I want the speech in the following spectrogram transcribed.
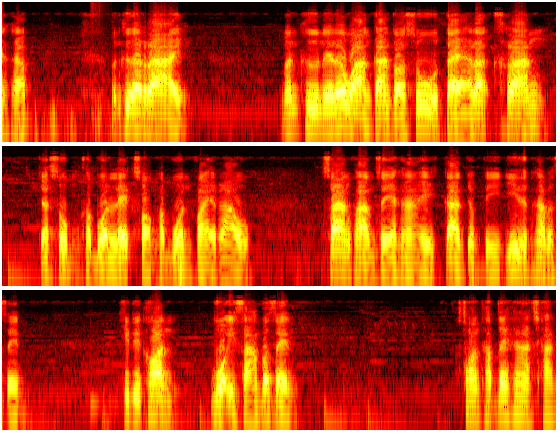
นะครับ มันคืออะไร มันคือในระหว่างการต่อสู้แต่ละครั้งจะสุ่มขบวนเล็ก 2 ขบวนฝ่ายเรา สร้างความเสียหายการโจมตี 25%คิติคอนบวกอีก 3%ซ้อนทับได้ 5 ชั้น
